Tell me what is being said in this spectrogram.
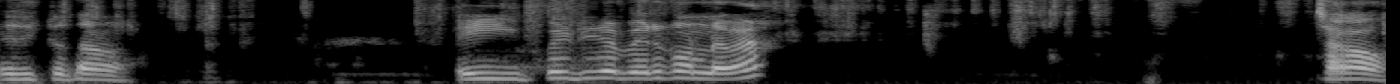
এদিকটা দাঁড়াও। এই পেটিটা বের করে নেবে। চাকাও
